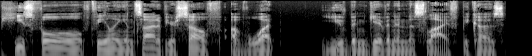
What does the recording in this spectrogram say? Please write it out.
peaceful feeling inside of yourself of what you've been given in this life, because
